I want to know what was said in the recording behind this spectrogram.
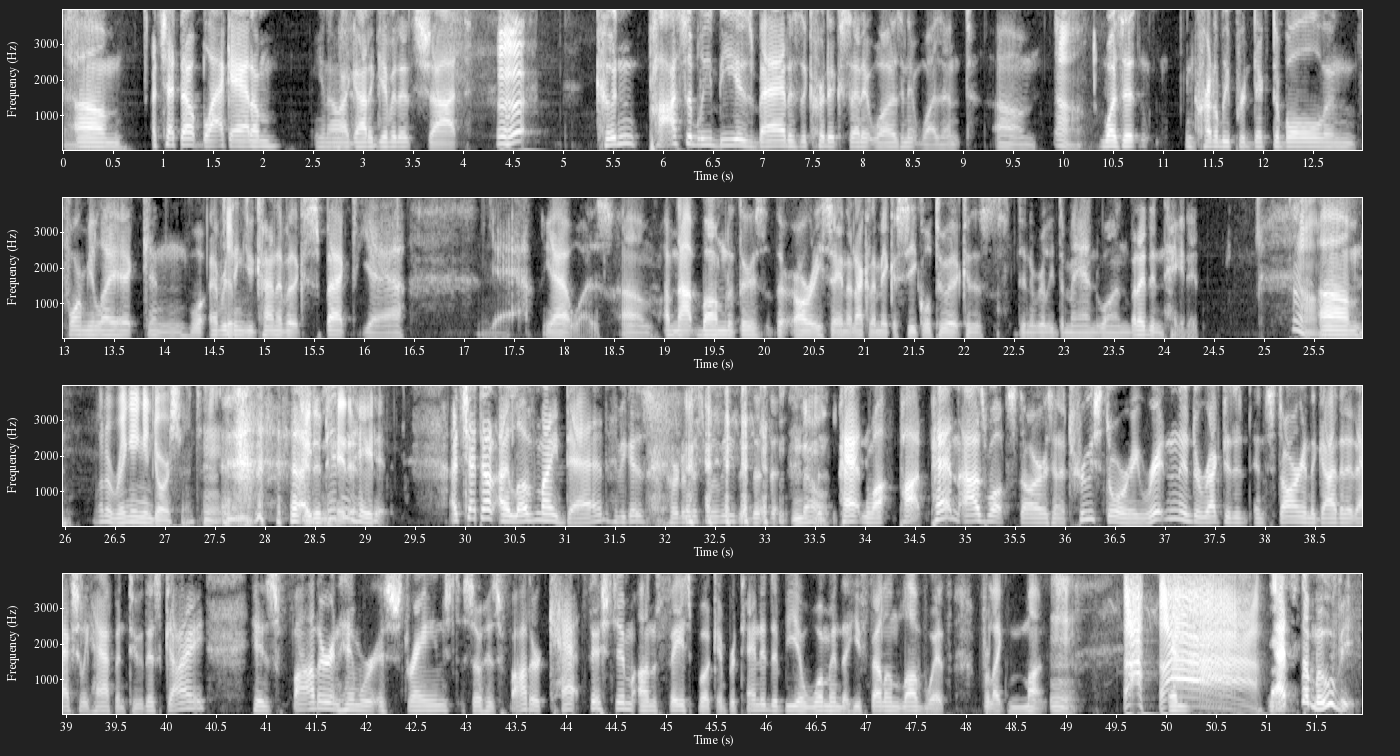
No. Um, I checked out Black Adam. You know, I got to give it its shot. Couldn't possibly be as bad as the critics said it was, and it wasn't. Um, oh, was it incredibly predictable and formulaic and everything you kind of expect? Yeah. Yeah, yeah, it was. Um, I'm not bummed that there's they're already saying they're not going to make a sequel to it because it didn't really demand one, but I didn't hate it. oh, Um, what a ringing endorsement. I didn't didn't, hate hate, it. I checked out I Love My Dad. Have you guys heard of this movie? The- the- the- no. Patton, Pat, Patton Oswalt stars in a true story written and directed and starring the guy that it actually happened to. This guy, his father and him were estranged, so his father catfished him on Facebook and pretended to be a woman that he fell in love with for like months. Mm. That's the movie.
